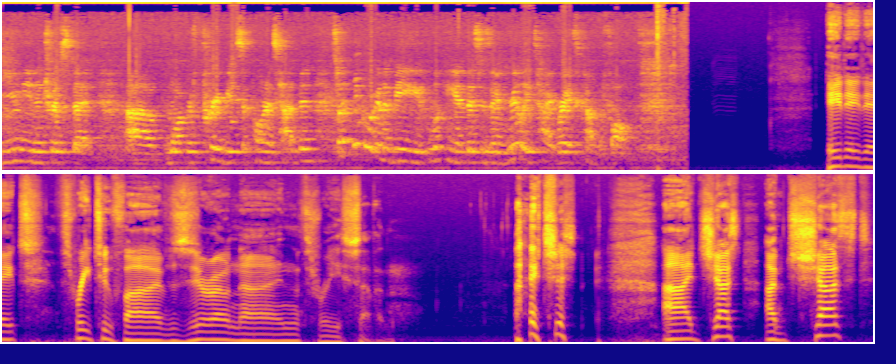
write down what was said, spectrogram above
union interests that uh, Walker's previous opponents had been. So I think we're going to be looking at this as a really tight race come the fall. 888 325 0937. I just, I just, I'm just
